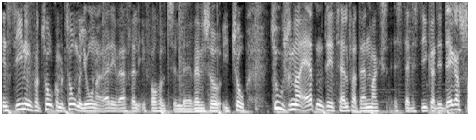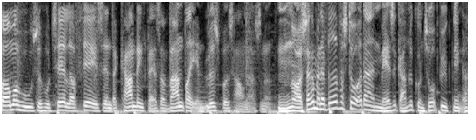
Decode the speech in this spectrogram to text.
En stigning på 2,2 millioner er det i hvert fald i forhold til, øh, hvad vi så i 2018. Det er tal fra Danmarks Statistik, og det dækker sommerhuse, hoteller, feriecenter, campingpladser, vandrehjem, løsbådshavne og sådan noget. Mm, og så kan man da bedre forstå, at der er en masse gamle kontorbygninger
